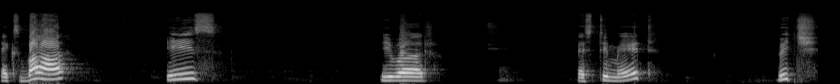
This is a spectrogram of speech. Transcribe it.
x bar is your estimate which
